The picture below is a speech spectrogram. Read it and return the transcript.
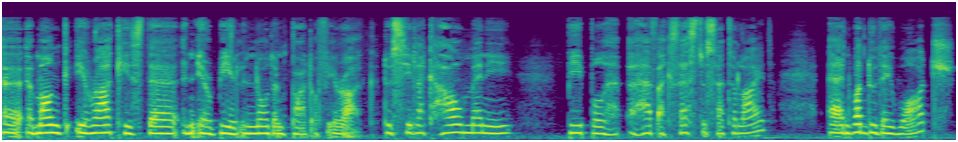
uh, among Iraqis there in Erbil, in northern part of Iraq, to see like how many people have access to satellite and what do they watch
